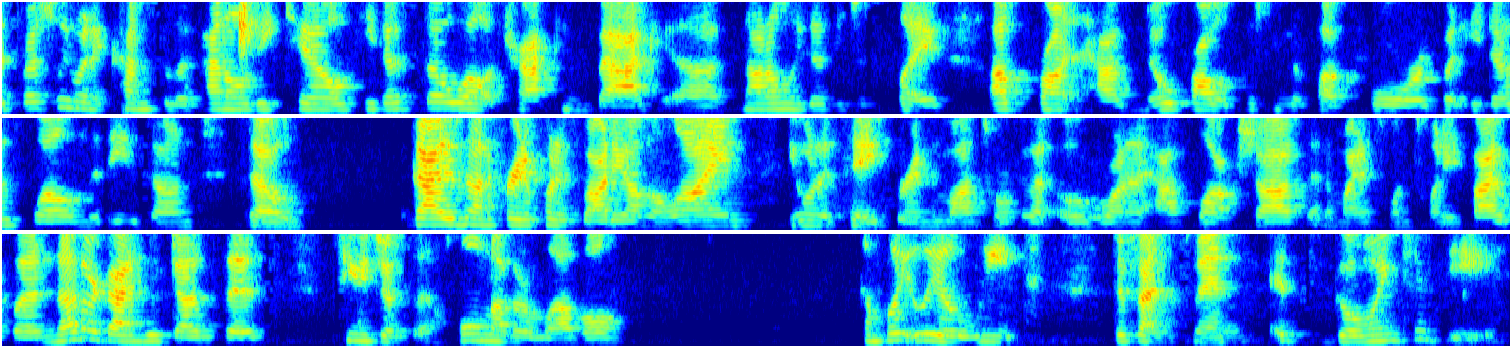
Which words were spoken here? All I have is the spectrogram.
especially when it comes to the penalty kill. He does so well at tracking back. Uh, not only does he just play up front and have no problem pushing the puck forward, but he does well in the D zone. So, guy who's not afraid to put his body on the line, you want to take Brandon Montour for that over one and a half block shots at a minus 125. But another guy who does this to just a whole nother level, completely elite defenseman, it's going to be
